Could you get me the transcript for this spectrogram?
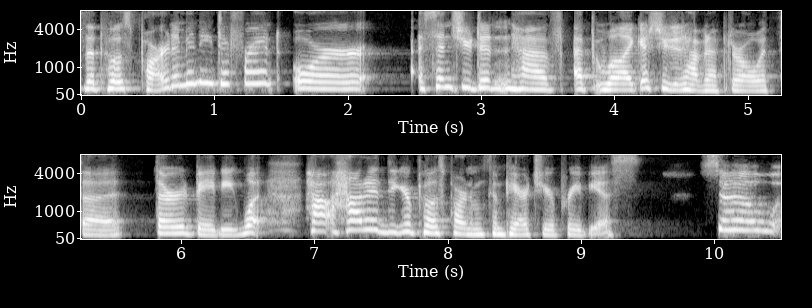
the postpartum any different, or since you didn't have well, I guess you did have an epidural with the third baby. What how how did your postpartum compare to your previous? So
